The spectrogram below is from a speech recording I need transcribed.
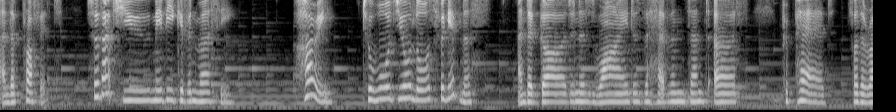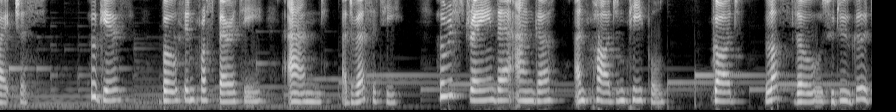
and the Prophet, so that you may be given mercy. Hurry towards your Lord's forgiveness, and a garden as wide as the heavens and earth prepared for the righteous, who give both in prosperity and adversity, who restrain their anger and pardon people. God loves those who do good,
